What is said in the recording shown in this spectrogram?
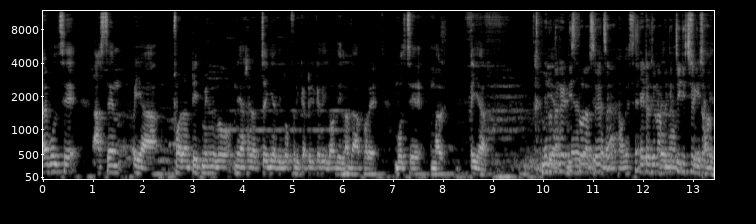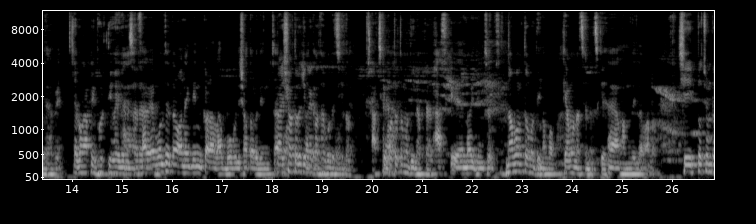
স্যারে বলছে আসছেন ইয়া ফর ট্রিটমেন্ট নিল নিয়ে আসা হচ্ছে ইয়া দিল পরীক্ষা টরীক্ষা দিল দিল তারপরে বলছে আমার ইয়ার মেরুদণ্ডের ডিস হয়েছে হয়েছে। এটার জন্য আপনাকে চিকিৎসা নিতে হবে। এবং আপনি ভর্তি হয়ে গেলেন হ্যাঁ, স্যার। বলছে তো অনেকদিন করা লাগবো বলি সতেরো দিন প্রায় সতেরো দিনের কথা বলেছিল। আজকে হ্যাঁ। কততম দিন আপনার? আজকে নয় দিন চলছে। নবমতম দিন। নবম। কেমন আছেন আজকে? হ্যাঁ আলহামদুলিল্লাহ ভালো। সেই প্রচণ্ড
